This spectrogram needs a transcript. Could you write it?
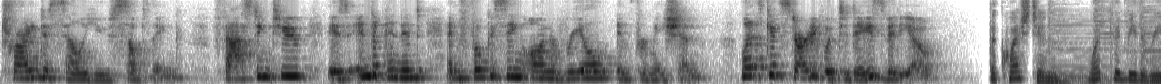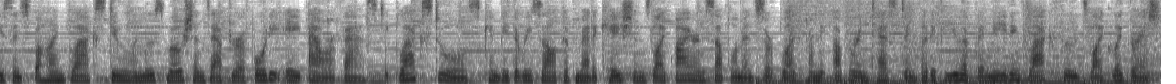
trying to sell you something. Fasting Tube is independent and focusing on real information. Let's get started with today's video. The question, what could be the reasons behind black stool and loose motions after a 48-hour fast? Black stools can be the result of medications like iron supplements or blood from the upper intestine but if you have been eating black foods like licorice,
